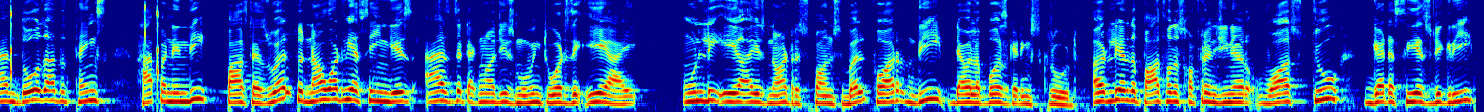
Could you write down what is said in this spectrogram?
and those are the things happen in the past as well so now what we are seeing is as the technology is moving towards the ai only AI is not responsible for the developers getting screwed. Earlier, the path for the software engineer was to get a CS degree,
